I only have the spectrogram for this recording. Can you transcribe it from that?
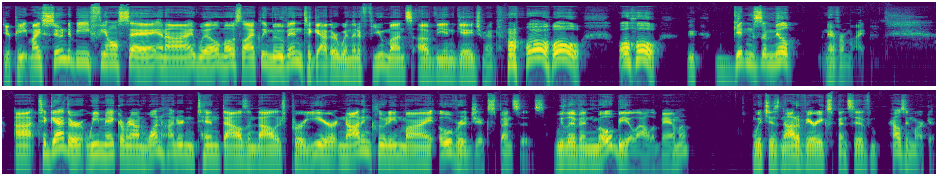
Dear Pete, my soon to be fiance and I will most likely move in together within a few months of the engagement. Oh, ho, ho, oh, ho. Getting some milk. Never mind. Uh, together, we make around $110,000 per year, not including my overage expenses. We live in Mobile, Alabama, which is not a very expensive housing market.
